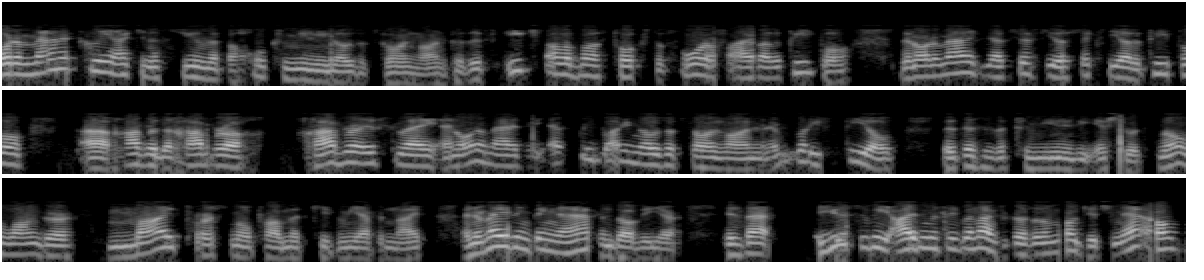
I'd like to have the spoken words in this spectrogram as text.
automatically I can assume that the whole community knows what's going on. Because if each Balabas talks to four or five other people, then automatically that's 50 or 60 other people, uh, Chavra de Chavra, Chavra Islay, and automatically everybody knows what's going on, and everybody feels that this is a community issue. It's no longer my personal problem that's keeping me up at night. An amazing thing that happened over here is that it used to be I didn't sleep at night because of the mortgage. Now,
